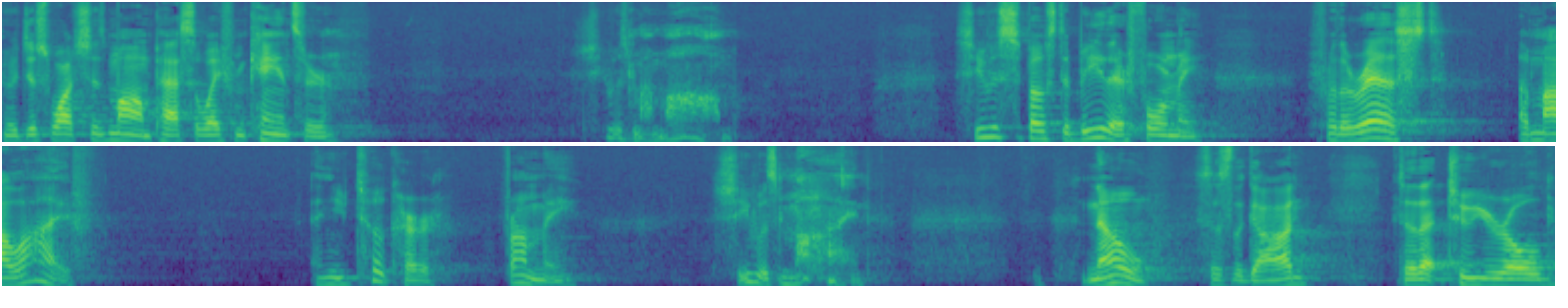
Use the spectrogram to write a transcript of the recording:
who had just watched his mom pass away from cancer. She was my mom. She was supposed to be there for me for the rest of my life. And you took her from me. She was mine. No, says the God, to that two year old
